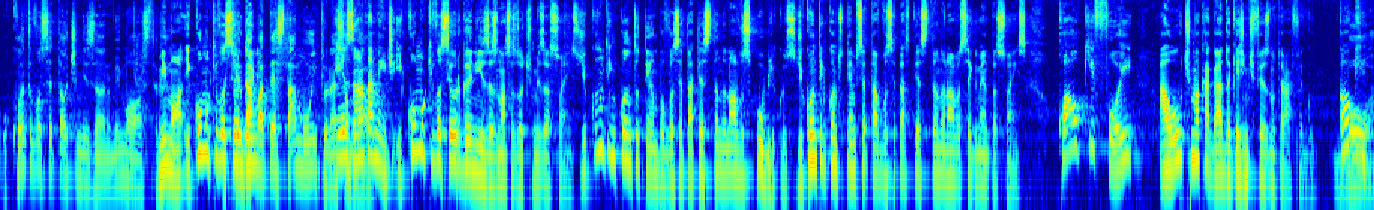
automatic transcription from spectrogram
o quanto você está otimizando? Me mostra. Me mostra. E como que você Porque dá organiza... para testar muito, né, Sobral? Exatamente. E como que você organiza as nossas otimizações? De quanto em quanto tempo você está testando novos públicos? De quanto em quanto tempo você está você tá testando novas segmentações? Qual que foi a última cagada que a gente fez no tráfego? Qual que- Boa.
